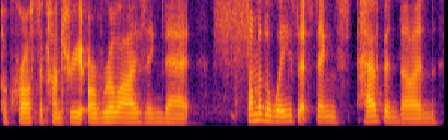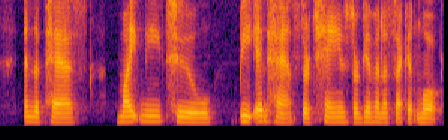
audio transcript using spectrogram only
across the country are realizing that some of the ways that things have been done in the past might need to be enhanced or changed or given a second look.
